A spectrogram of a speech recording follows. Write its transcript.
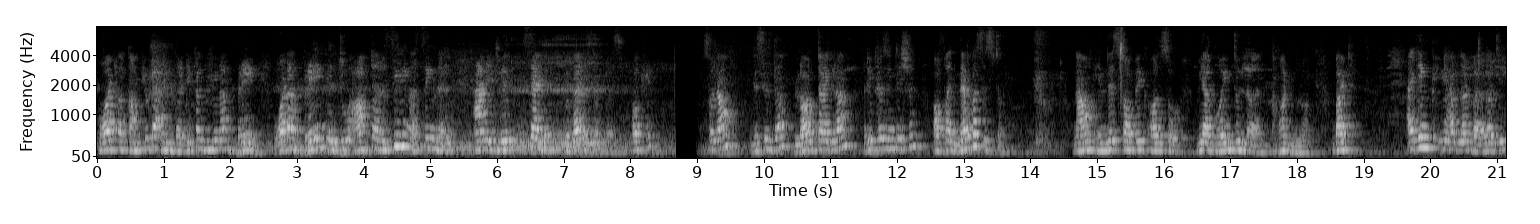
what a computer and the difference between a brain what a brain will do after receiving a signal and it will send it to the receptors okay so now this is the block diagram representation of a nervous system now in this topic also we are going to learn about neuron but i think you have learned biology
